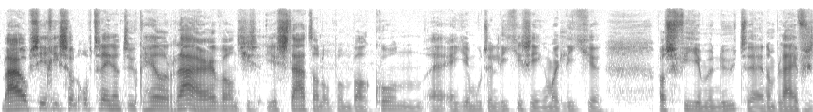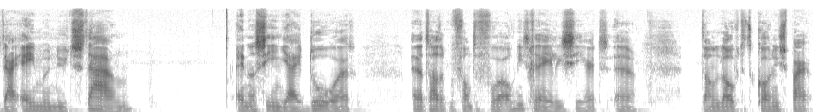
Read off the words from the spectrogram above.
Maar op zich is zo'n optreden natuurlijk heel raar, want je, je staat dan op een balkon eh, en je moet een liedje zingen. Maar het liedje was vier minuten en dan blijven ze daar één minuut staan. En dan zing jij door. En dat had ik me van tevoren ook niet gerealiseerd. Eh, dan loopt het koningspaar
